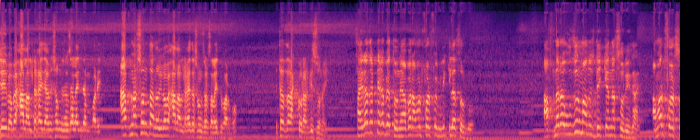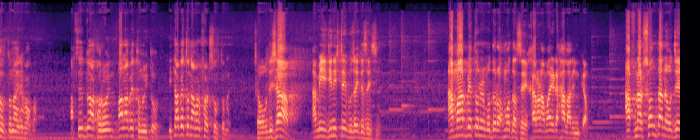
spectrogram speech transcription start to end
যেভাবে হালাল টাকায় দিয়ে আমি সংসার চালাই দিতে পারি, আপনার সন্তান ওইভাবে হালাল টাকাতে সংসার চালাইতে পারব? এটা রাগ করার কিছু নাই। চার হাজার টাকা বেতনে আবার আমার ফর ফ্যামিলি কিলা চলবো। আপনারা উজুর মানুষ দেখে না চলে যায়? আমার ফর চলতো না রে বাবা। আপনি দোয়া করুন, বালা বেতন হইতো। ইটা বেতনে আমার ফর চলতো না। সভাপতি সাহেব, আমি এই জিনিসটাই বুঝাইতে চাইছি। আমার বেতনের মধ্যে রহমত আছে, কারণ আমার এটা হালাল ইনকাম আপনার সন্তানেও যে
